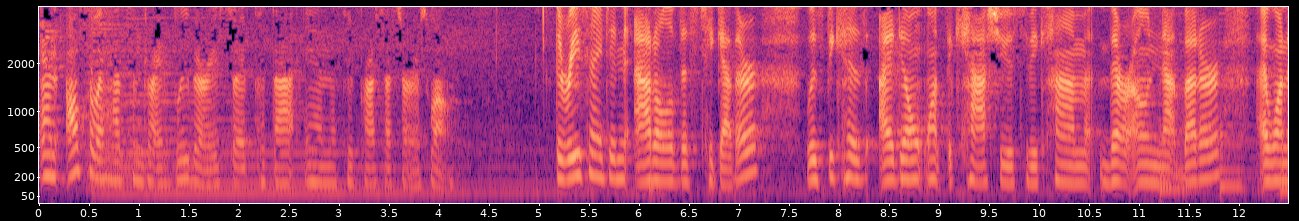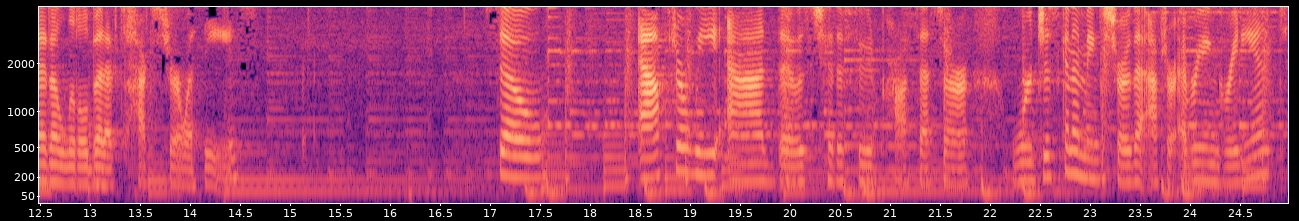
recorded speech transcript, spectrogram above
And also I had some dried blueberries, so I put that in the food processor as well. The reason I didn't add all of this together was because I don't want the cashews to become their own nut butter. I wanted a little bit of texture with these. So after we add those to the food processor, we're just gonna make sure that after every ingredient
